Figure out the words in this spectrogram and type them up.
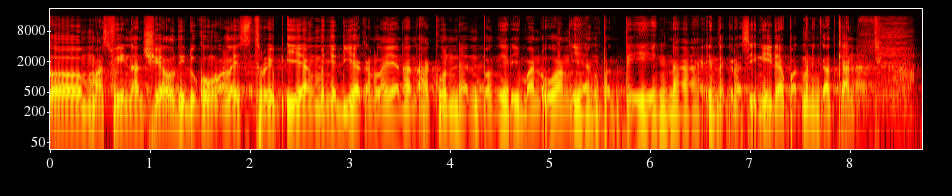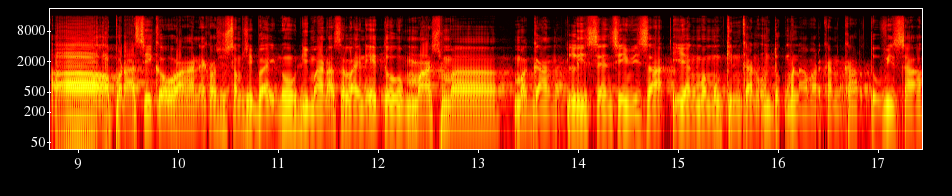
uh, Mas Financial didukung oleh Strip yang menyediakan layanan akun dan pengiriman uang yang penting. Nah, integrasi ini dapat meningkatkan uh, operasi keuangan ekosistem Shiba Inu di mana selain itu Mars memegang lisensi Visa yang memungkinkan untuk menawarkan kartu Visa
